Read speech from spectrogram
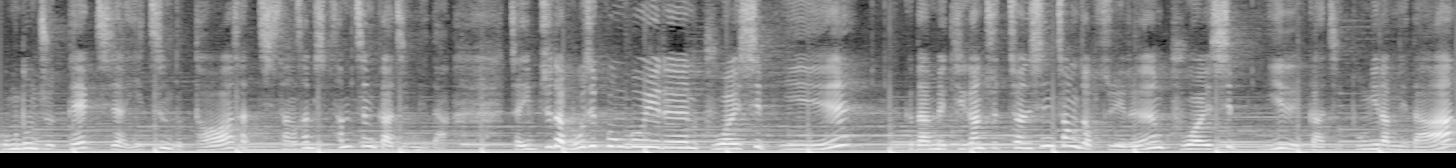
공동주택 지하 2층부터 지상 33층까지입니다. 자, 입주자 모집 공고일은 9월 12일, 그 다음에 기간 추천 신청 접수일은 9월 12일까지 동일합니다.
